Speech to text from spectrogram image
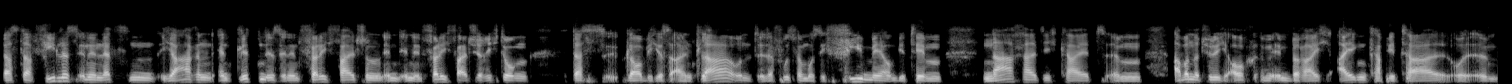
dass da vieles in den letzten Jahren entglitten ist in den völlig falschen, in, in, in völlig falsche Richtungen, das, glaube ich, ist allen klar. Und der Fußball muss sich viel mehr um die Themen Nachhaltigkeit, ähm, aber natürlich auch im, im Bereich Eigenkapital, ähm,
